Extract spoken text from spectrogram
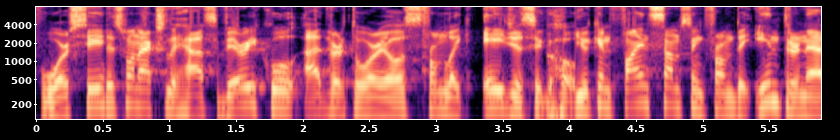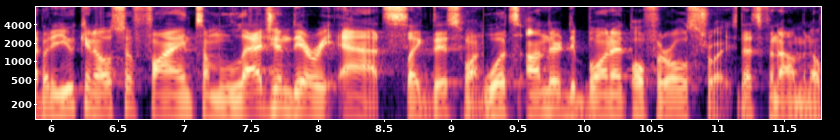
Swipeworthy. This one actually has very cool advertorials from like ages ago. You can find something from the internet, but you can also find some legendary ads like this one. What's under the bonnet of a Rolls Royce? That's phenomenal.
